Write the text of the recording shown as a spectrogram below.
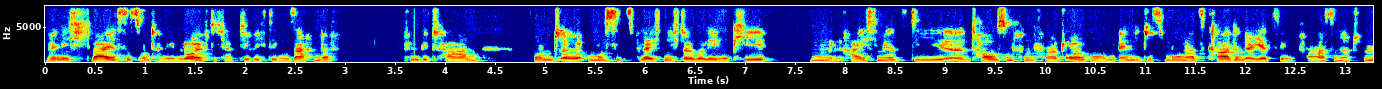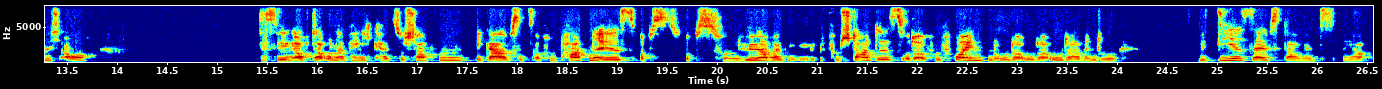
wenn ich weiß, das Unternehmen läuft, ich habe die richtigen Sachen dafür getan und äh, muss jetzt vielleicht nicht da überlegen, okay, reichen mir jetzt die äh, 1500 Euro am Ende des Monats, gerade in der jetzigen Phase natürlich auch. Deswegen auch da Unabhängigkeit zu schaffen, egal ob es jetzt auch ein Partner ist, ob es von höherer, vom Staat ist oder von Freunden oder, oder, oder, wenn du mit dir selbst damit ja,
